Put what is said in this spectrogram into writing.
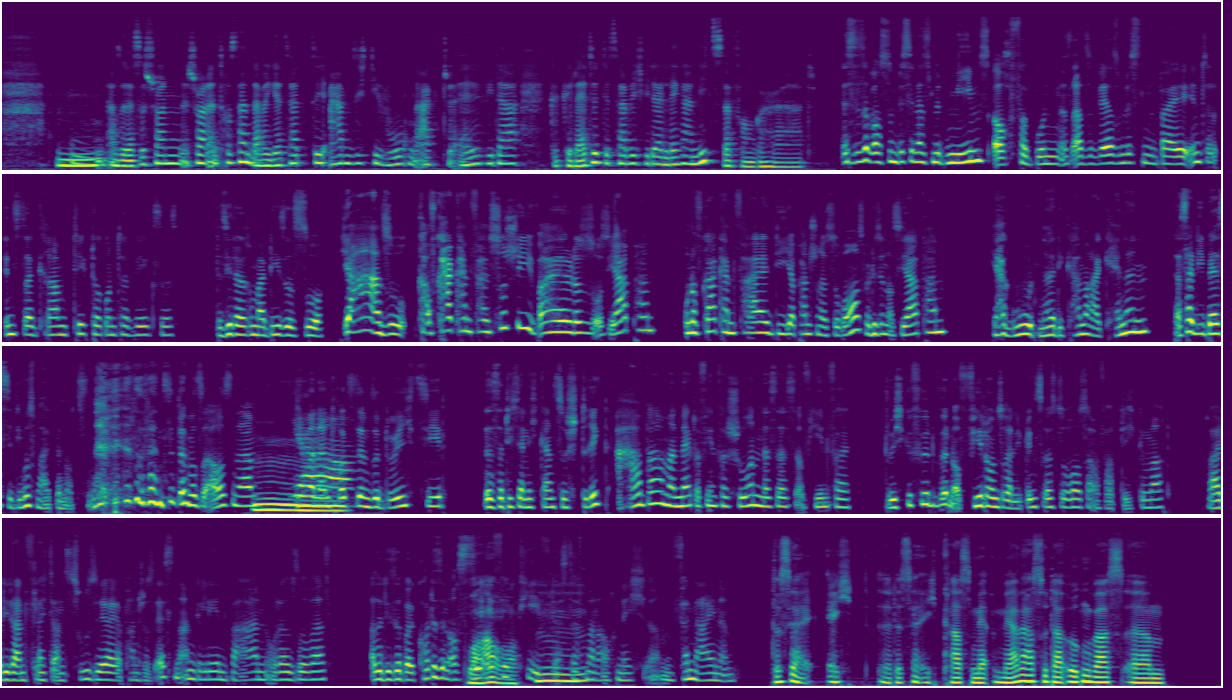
Mm, mhm. Also das ist schon, schon interessant. Aber jetzt hat sie, haben sich die Wogen aktuell wieder geglättet. Jetzt habe ich wieder länger nichts davon gehört. Das ist aber auch so ein bisschen, das mit Memes auch verbunden ist. Also wer so ein bisschen bei Instagram, TikTok unterwegs ist, da sieht halt immer dieses so, ja, also auf gar keinen Fall Sushi, weil das ist aus Japan. Und auf gar keinen Fall die japanischen Restaurants, weil die sind aus Japan. Ja gut, ne, die Kamera kennen, das ist halt die beste, die muss man halt benutzen. also dann sind da immer so Ausnahmen, mm. die ja. man dann trotzdem so durchzieht. Das ist natürlich dann nicht ganz so strikt, aber man merkt auf jeden Fall schon, dass das auf jeden Fall durchgeführt wird. Und auch viele unserer Lieblingsrestaurants haben einfach dicht gemacht, weil die dann vielleicht dann zu sehr japanisches Essen angelehnt waren oder sowas. Also diese Boykotte sind auch wow. sehr effektiv. Das darf mhm. man auch nicht ähm, verneinen. Das ist ja echt, äh, das ist ja echt krass. Mer Merve, hast du da irgendwas ähm,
